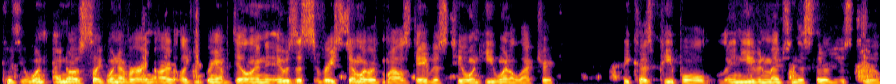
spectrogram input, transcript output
because when I noticed like whenever in art, like you bring up Dylan, it was just very similar with Miles Davis too when he went electric, because people and you even mentioned this they're used to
